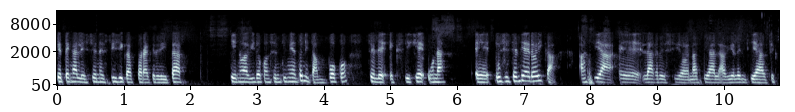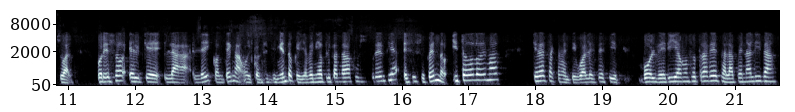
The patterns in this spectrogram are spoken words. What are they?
que tenga lesiones físicas para acreditar que no ha habido consentimiento ni tampoco se le exige una eh, resistencia heroica hacia eh, la agresión, hacia la violencia sexual. Por eso, el que la ley contenga o el consentimiento que ya venía aplicando la jurisprudencia es estupendo. Y todo lo demás queda exactamente igual. Es decir, volveríamos otra vez a la penalidad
